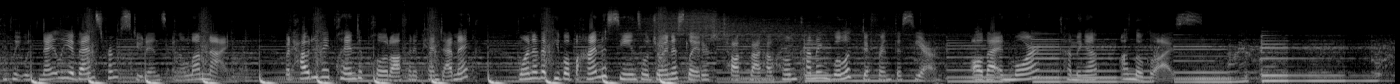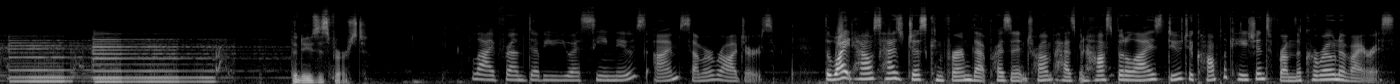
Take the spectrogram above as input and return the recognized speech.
complete with nightly events from students and alumni. But how do they plan to pull it off in a pandemic? One of the people behind the scenes will join us later to talk about how homecoming will look different this year. All that and more coming up on Localize. The news is first. Live from WUSC News, I'm Summer Rogers. The White House has just confirmed that President Trump has been hospitalized due to complications from the coronavirus.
